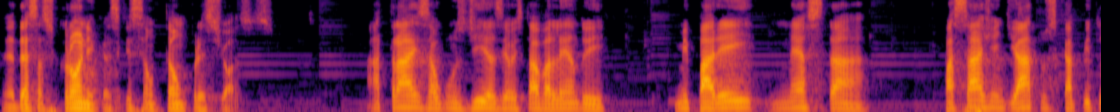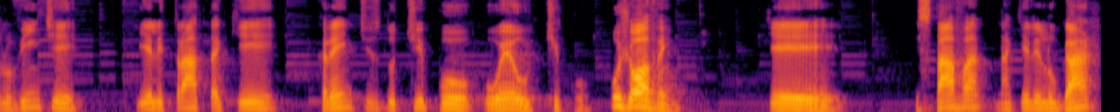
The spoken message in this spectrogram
é, dessas crônicas que são tão preciosas. Atrás, alguns dias eu estava lendo e me parei nesta passagem de Atos capítulo 20, e ele trata aqui crentes do tipo o Eutico, o jovem que estava naquele lugar,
